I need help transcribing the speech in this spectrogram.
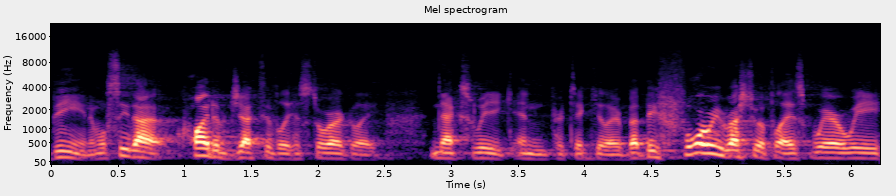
being. And we'll see that quite objectively, historically, next week in particular. But before we rush to a place where we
